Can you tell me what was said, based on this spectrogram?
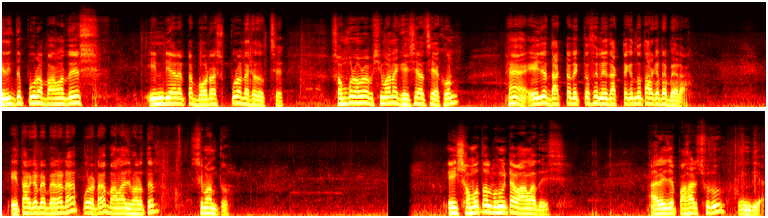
এদিক দিয়ে পুরো বাংলাদেশ, ইন্ডিয়ার একটা বর্ডার পুরো দেখা যাচ্ছে। সম্পূর্ণ আমরা সীমানা ঘেঁষে আছি এখন। হ্যাঁ এই যে দাগটা দেখতেছেন, এই দাগটা কিন্তু তারকাটা বেড়া। এই তারকাটা বেড়াটা পুরোটা বাংলাদেশ ভারতের সীমান্ত। এই সমতল ভূমিটা বাংলাদেশ। আর এই যে পাহাড় শুরু, ইন্ডিয়া।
